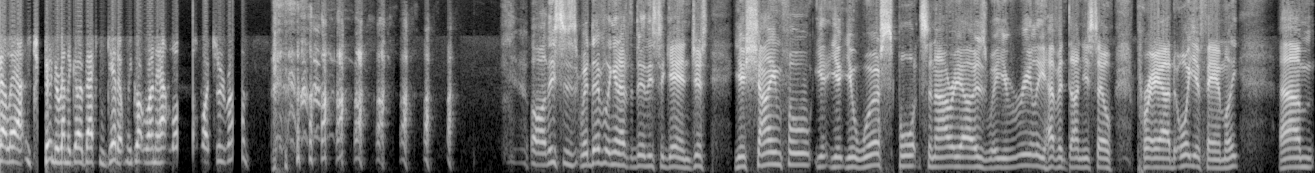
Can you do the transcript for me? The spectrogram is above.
fell out and turned around to go back and get it. We got run out, lost by two runs. Oh, this is, we're definitely going to have to do this again. Just your shameful, your, your, your, worst sports scenarios where you really haven't done yourself proud or your family. Um,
